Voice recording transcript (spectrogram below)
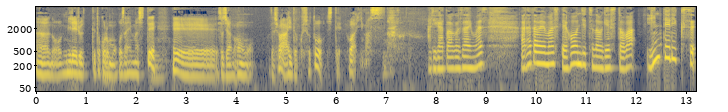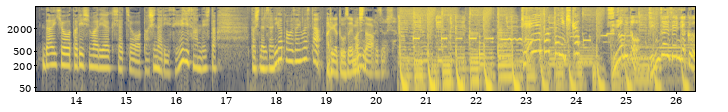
あの、見れるってところもございまして、えー、そちらの本を私は愛読書としてはいます。ありがとうございます。改めまして本日のゲストは、インテリックス代表取締役社長、としなり誠二さんでした。としなりさんありがとうございました。ありがとうございました。ありがとうございました。経営トップに聞く強みと人材戦略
